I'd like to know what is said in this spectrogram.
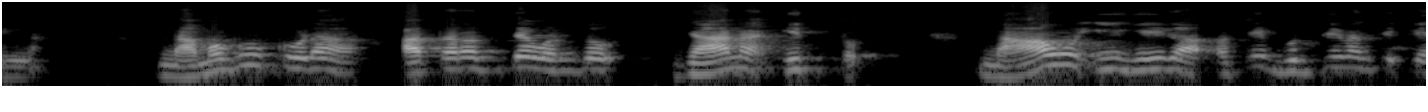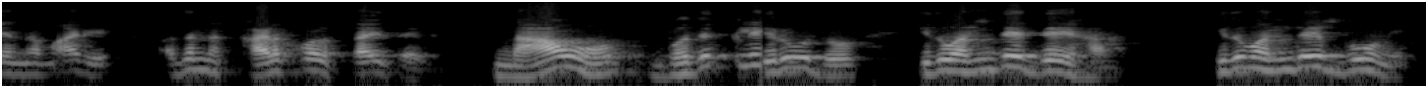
ಇಲ್ಲ. ನಮಗೂ ಕೂಡ ಆ ಥರದ್ದೇ ಒಂದು ಜ್ಞಾನ ಇತ್ತು. ನಾವು ಈಗೀಗ ಅತಿ ಬುದ್ಧಿವಂತಿಕೆಯನ್ನ ಮಾಡಿ ಅದನ್ನ ಕಳ್ಕೊಳ್ತಾ ಇದ್ದೇವೆ. ನಾವು ಬದುಕಲಿ ಇರುವುದು ಇದು ಒಂದೇ ದೇಹ, ಇದು ಒಂದೇ ಭೂಮಿ.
